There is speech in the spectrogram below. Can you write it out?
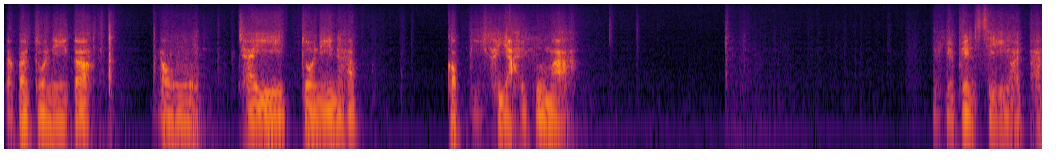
แล้วก็ตัวนี้ก็เอาใช้ตัวนี้นะครับ copy ขยายขึ้นมาจะเปลี่ยนสีก่อนอะ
